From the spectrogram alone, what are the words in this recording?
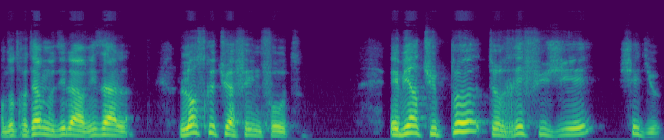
En d'autres termes, nous dit la Rizal, lorsque tu as fait une faute, eh bien, tu peux te réfugier chez Dieu.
